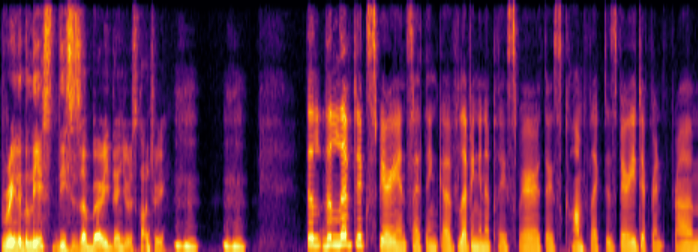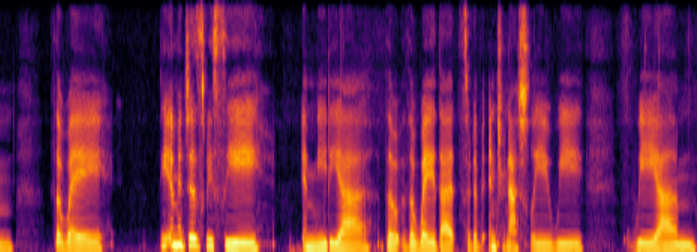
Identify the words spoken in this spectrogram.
really believes this is a very dangerous country. Mhm. Mhm. The the lived experience, I think, of living in a place where there's conflict is very different from the way the images we see in media, the the way that sort of internationally we we um,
